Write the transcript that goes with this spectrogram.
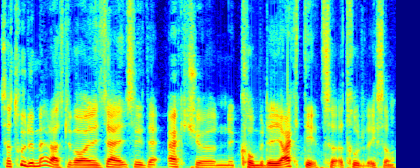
Så jag trodde med att det skulle vara lite, action-komediaktigt, så jag trodde liksom.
